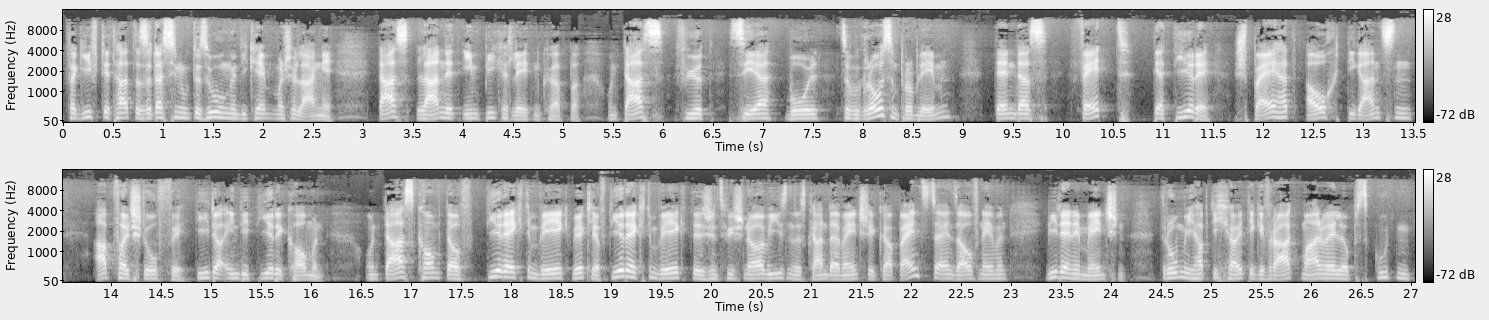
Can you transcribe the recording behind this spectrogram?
vergiftet hat. Also das sind Untersuchungen, die kennt man schon lange. Das landet im Peakathletenkörper und das führt sehr wohl zu großen Problemen, denn das Fett der Tiere speichert auch die ganzen Abfallstoffe, die da in die Tiere kommen. Und das kommt auf direktem Weg, wirklich auf direktem Weg, das ist inzwischen auch erwiesen, das kann der menschliche Körper eins zu eins aufnehmen, wie deinen Menschen. Drum, ich habe dich heute gefragt, Manuel, ob es guten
